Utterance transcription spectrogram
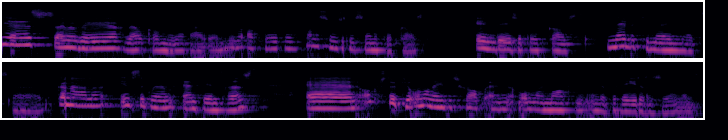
Yes, zijn we weer. Welkom weer bij een nieuwe aflevering van de Socialist de podcast. In deze podcast neem ik je mee met uh, kanalen Instagram en Pinterest. En ook een stukje ondernemerschap en online marketing in de bredere zin. Want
